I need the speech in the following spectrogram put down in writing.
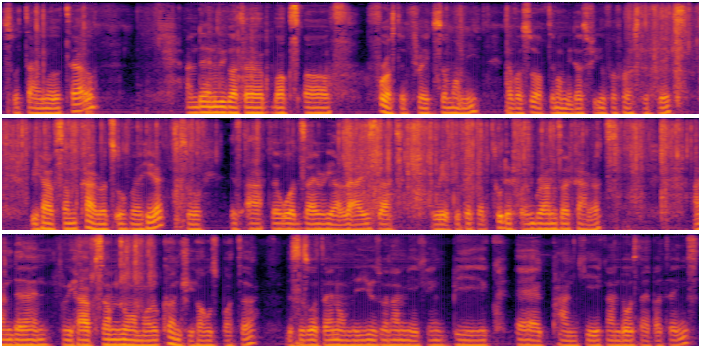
So time will tell. And then we got a box of frosted flakes so mommy ever so often does feel for frosted flakes we have some carrots over here. So it's afterwards i realized that we have to pick up two different brands of carrots. And then we have some normal country house butter. This is what i normally use when i'm making bake egg pancake and those type of things.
